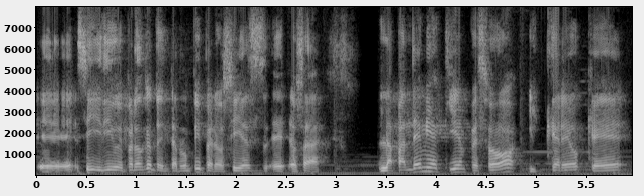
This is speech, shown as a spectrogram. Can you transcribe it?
eh, sí, digo, y perdón que te interrumpí, pero sí es, eh, o sea, la pandemia aquí empezó y creo que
